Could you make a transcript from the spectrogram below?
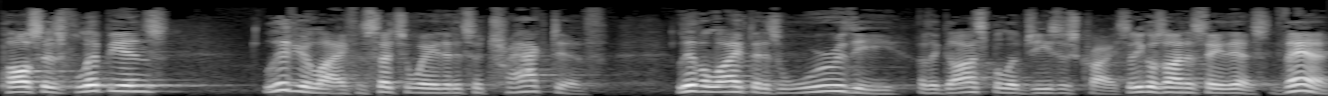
Paul says, Philippians, live your life in such a way that it's attractive. Live a life that is worthy of the gospel of Jesus Christ. And he goes on to say this, then,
